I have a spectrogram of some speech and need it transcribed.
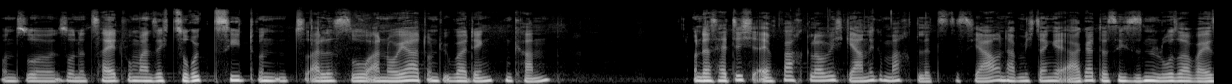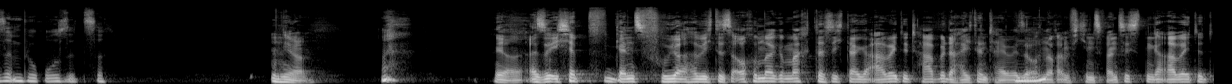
Und so, so eine Zeit, wo man sich zurückzieht und alles so erneuert und überdenken kann. Und das hätte ich einfach, glaube ich, gerne gemacht letztes Jahr und habe mich dann geärgert, dass ich sinnloserweise im Büro sitze. Ja. Ja, also ich habe ganz früher habe ich das auch immer gemacht, dass ich da gearbeitet habe. Da habe ich dann teilweise auch noch am 24. gearbeitet.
